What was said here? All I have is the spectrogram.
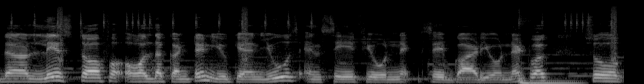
are list of all the content you can use and save your net safeguard your network. So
